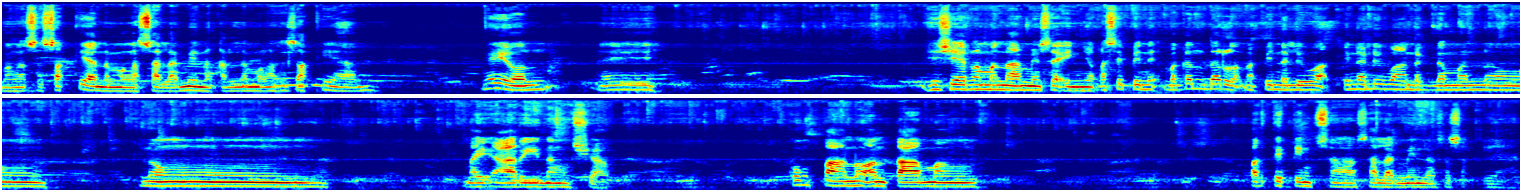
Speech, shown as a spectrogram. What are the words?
mga sasakyan, ng mga salamin ng kanilang mga sasakyan. Ngayon, eh, i-share naman namin sa inyo kasi pin- maganda ro na pinaliwa, pinaliwanag naman nung nung may-ari ng shop kung paano ang tamang pagtitint sa salamin ng sasakyan.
